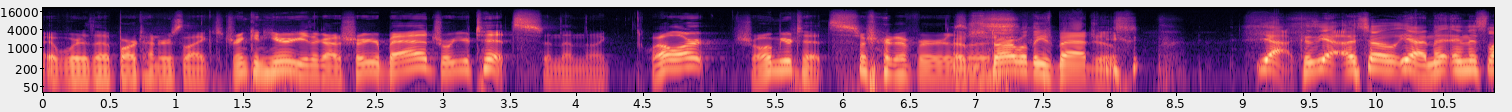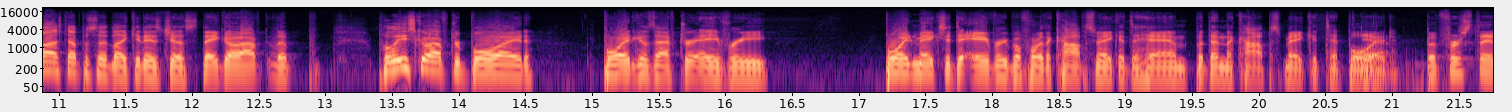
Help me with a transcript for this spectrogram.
uh, where the bartender's like, "To drink in here, you either got to show your badge or your tits," and then they're like, "Well, Art, show him your tits or whatever." Let's a- start with these badges. yeah, because yeah, uh, so yeah, in, the, in this last episode, like it is just they go after the p- police go after Boyd, Boyd goes after Avery, Boyd makes it to Avery before the cops make it to him, but then the cops make it to Boyd. Yeah. But first, they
